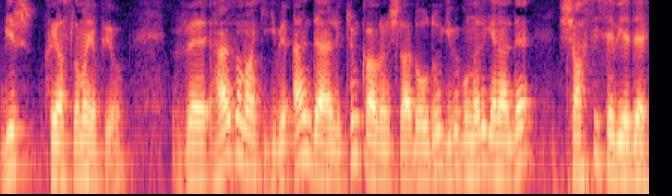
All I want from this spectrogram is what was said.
bir kıyaslama yapıyor. Ve her zamanki gibi en değerli tüm kavranışlarda olduğu gibi bunları genelde şahsi seviyede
